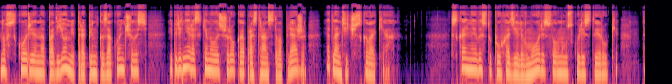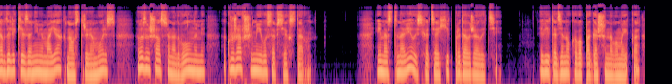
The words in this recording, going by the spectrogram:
Но вскоре на подъеме тропинка закончилась, и перед ней раскинулось широкое пространство пляжа и Атлантического океана. Скальные выступы уходили в море, словно мускулистые руки, а вдалеке за ними маяк на острове Морис возвышался над волнами, окружавшими его со всех сторон. Имя остановилось, хотя хит продолжал идти. Вид одинокого погашенного маяка —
